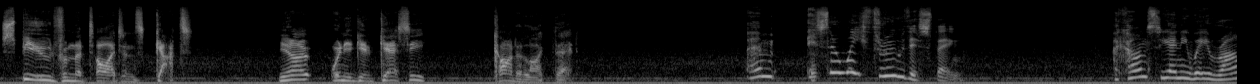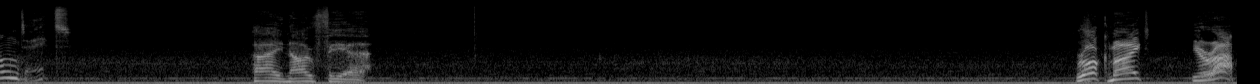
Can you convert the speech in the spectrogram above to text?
spewed from the Titan's guts. You know, when you get gassy? Kinda like that. Um, is there a way through this thing? I can't see any way round it. Hey, no fear. Roc, mate! You're up!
